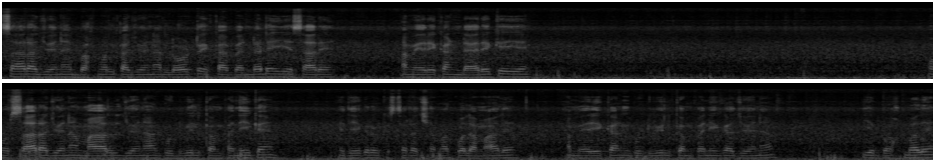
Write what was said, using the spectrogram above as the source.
सारा जो है ना बखमल का जो है ना लोट का बंडल है ये सारे। अमेरिकन डायरेक्ट है ये। और सारा जो है ना माल, जो है ना गुडविल कंपनी का है। ये देख रहे हो किस तरह चमक वाला माल है। अमेरिकन गुडविल कंपनी का जो है ना ये बखमल है।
